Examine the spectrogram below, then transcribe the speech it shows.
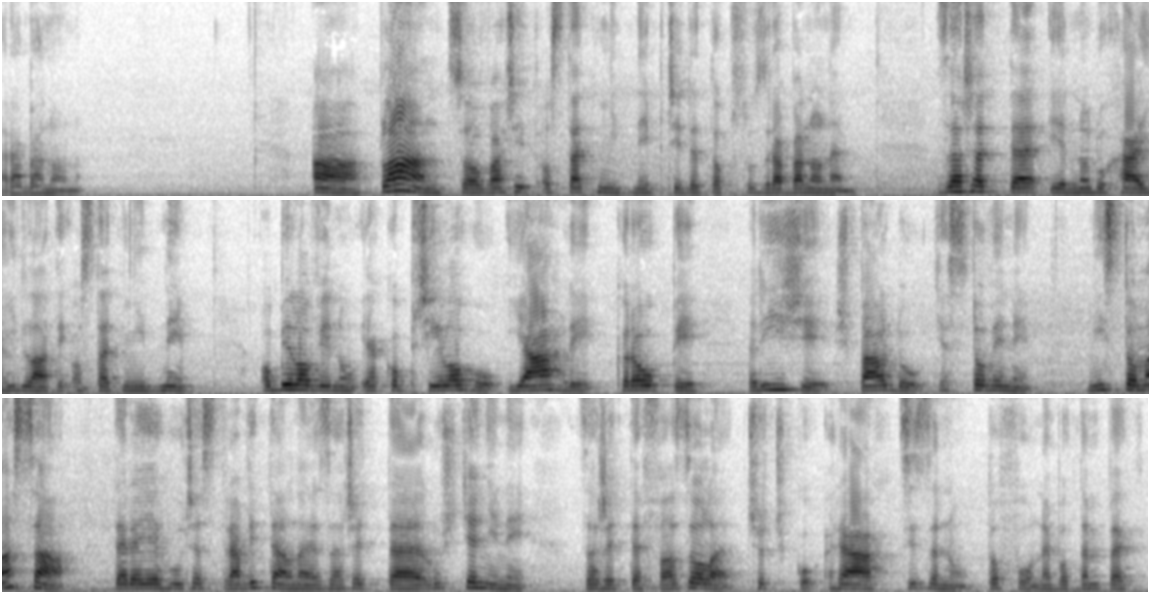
rabanon. A plán, co vařit ostatní dny při detoxu s rabanonem. Zařaďte jednoduchá jídla ty ostatní dny. Obilovinu jako přílohu, jáhly, kroupy, rýži, špaldu, těstoviny. Místo masa, které je hůře stravitelné, zařeďte luštěniny, zařeďte fazole, čočku, hrách, cizrnu, tofu nebo tempeh.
